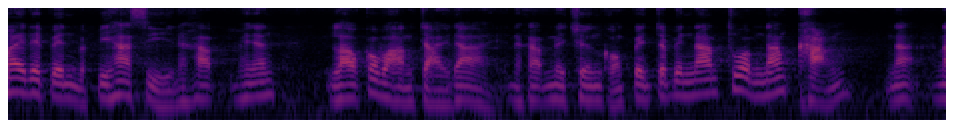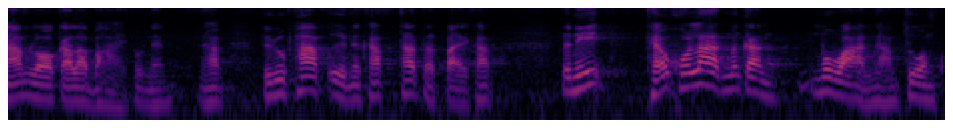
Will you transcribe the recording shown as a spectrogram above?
ไม่ได้เป็นแบบปี 54 นะครับ เพราะฉะนั้นเราก็วางใจได้นะครับในเชิงของเป็นจะเป็นน้ำท่วมน้ำขังนะน้ำรอการระบายพวกนั้นนะครับเดี๋ยวดูภาพอื่นนะครับ ถ้าตัดไปครับ ตอนนี้แถวโคราชเหมือนกันเมื่อวานน้ำท่วมโค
